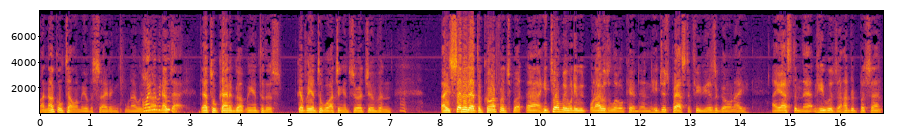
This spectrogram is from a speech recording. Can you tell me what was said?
an uncle telling me of a sighting when I was Oh, I young. never that's, knew that. That's what kind of got me into this, got me into watching In Search of, and I said it at the conference, but uh, he told me when he was when I was a little kid, and he just passed a few years ago, and I I asked him that, and he was a hundred percent.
